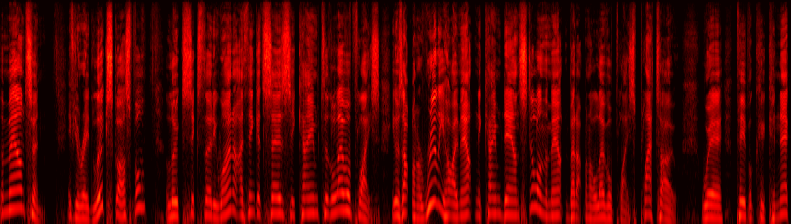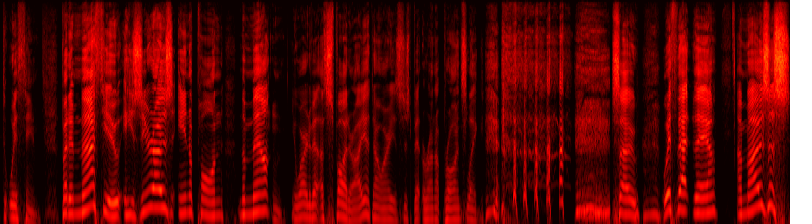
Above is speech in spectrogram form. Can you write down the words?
the mountain. If you read Luke's gospel, Luke 6:31, I think it says he came to the level place. He was up on a really high mountain, he came down still on the mountain but up on a level place, plateau where people could connect with him. But in Matthew, he zeroes in upon the mountain. You're worried about a spider, are you? Don't worry, it's just about to run up Brian's leg. so, with that there, uh, Moses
